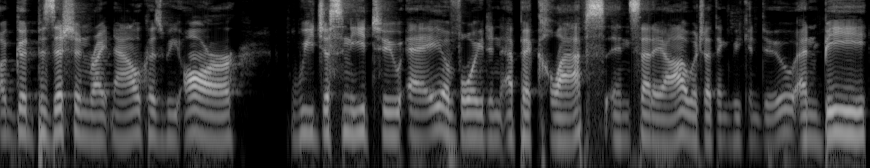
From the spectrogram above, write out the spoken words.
a good position right now because we are we just need to a avoid an epic collapse in Serie A, which I think we can do, and b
